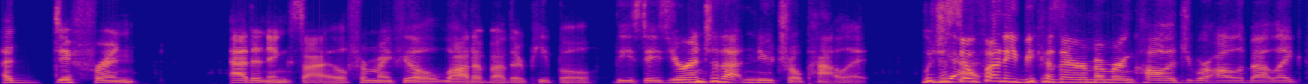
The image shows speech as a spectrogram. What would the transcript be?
a different editing style from I feel a lot of other people these days. You're into that neutral palette which is yes. so funny because I remember in college you were all about like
